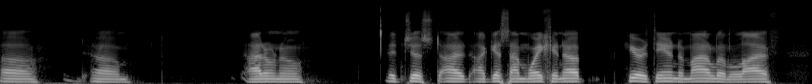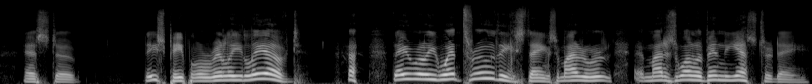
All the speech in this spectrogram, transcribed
uh, um, I don't know. It just I I guess I'm waking up here at the end of my little life as to these people really lived. they really went through these things. It might might as well have been yesterday.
